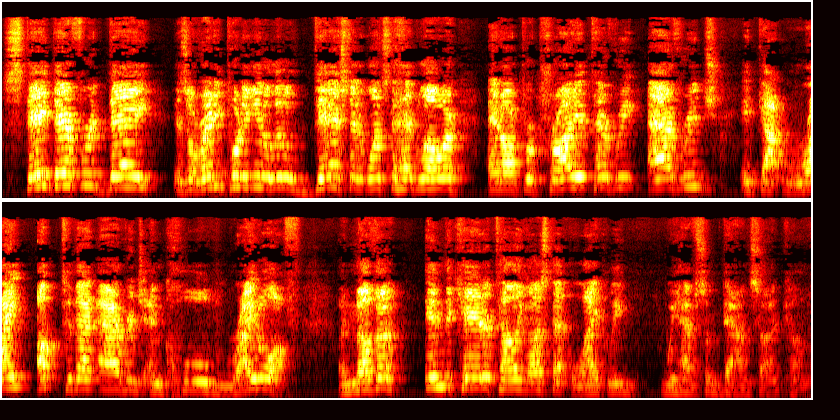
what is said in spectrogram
stayed there for a day, is already putting in a little dash that it wants to head lower, and our proprietary average, it got right up to that average and cooled right off. Another indicator telling us that likely we have some downside coming.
